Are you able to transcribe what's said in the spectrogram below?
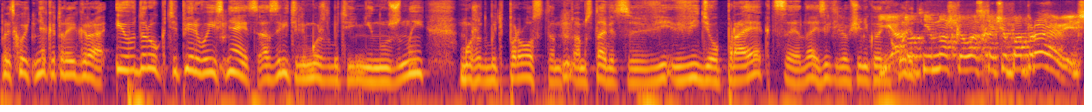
происходит некоторая игра. И вдруг теперь выясняется, а зрители, может быть, и не нужны, может быть, просто там ставится ви- видеопроекция, да, и зрители вообще никуда не Я ходят. тут немножко вас хочу поправить.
